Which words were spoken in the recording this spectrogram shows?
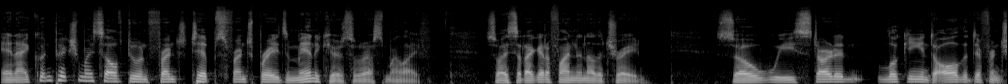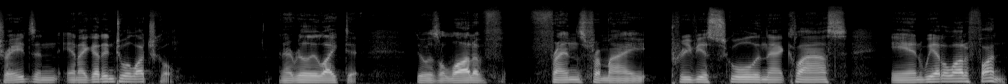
and I couldn't picture myself doing French tips, French braids, and manicures for the rest of my life. So I said, I got to find another trade. So we started looking into all the different trades, and, and I got into electrical. And I really liked it. There was a lot of friends from my previous school in that class, and we had a lot of fun.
